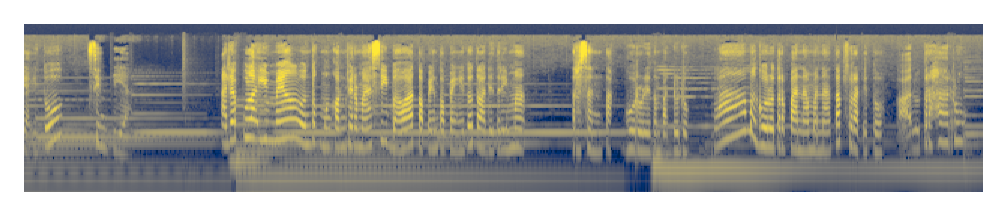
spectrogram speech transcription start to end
yaitu Cynthia. Ada pula email untuk mengkonfirmasi bahwa topeng-topeng itu telah diterima. Tersentak guru di tempat duduk. Lama guru terpana menatap surat itu, lalu terharu.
